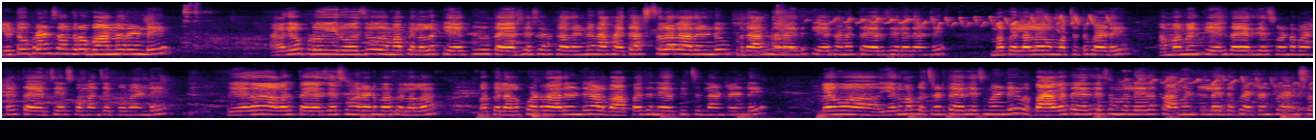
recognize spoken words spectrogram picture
యూట్యూబ్ ఫ్రెండ్స్ అందరూ బాగున్నారండి? అలాగే ఇప్పుడు ఈరోజు మా పిల్లలు కేక్ తయారు చేశారు కదండి. నాకైతే అస్సలు రాదండి. ఇప్పుడు దాకా నేనైతే కేక్ అనేది తయారు చేయలేదండి. మా పిల్లలు ముచ్చట పడి అమ్మ మేము కేక్ తయారు చేసుకుంటామంటే తయారు చేసుకోమని చెప్పామండి. ఏదో అలా తయారు చేసుకున్నారండి మా పిల్లలు. మా పిల్లలకు కూడా రాదండి. వాళ్ళ బాప అయితే నేర్పించిందంటండి. మేము ఏదో మాకు వచ్చినట్టు తయారు చేసామండి. బాగా తయారు చేసామో లేదో కామెంట్లో అయితే పెట్టండి ఫ్రెండ్స్.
